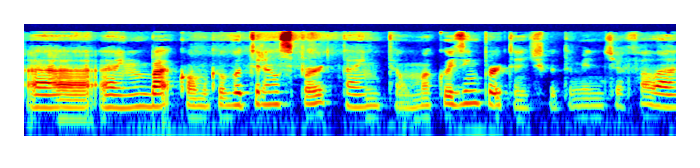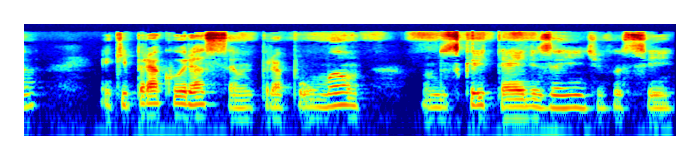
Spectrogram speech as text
a, a emba como que eu vou transportar, então. Uma coisa importante que eu também não tinha falado é que para coração e para pulmão, um dos critérios aí de você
